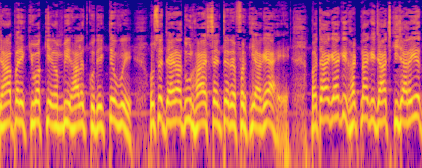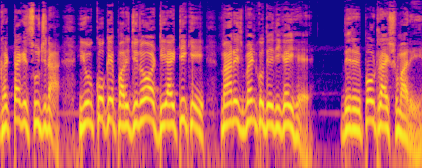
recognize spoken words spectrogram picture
जहाँ पर एक युवक की गंभीर हालत को देखते हुए उसे देहरादून हायर सेंटर रेफर किया गया है। बताया गया की घटना की जाँच की जा रही है। घटना की सूचना युवकों के परिजनों और डीआईटी के मैनेजमेंट को दे दी गई है। ब्यूरो रिपोर्ट राय शुमारी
